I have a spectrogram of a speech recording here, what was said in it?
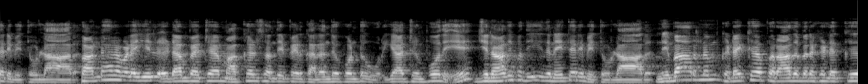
தெரிவித்துள்ளார். பண்டாரவளையில் இடம்பெற்ற மக்கள் சந்திப்பில் கலந்து கொண்டு உரையாற்றும் போதே ஜனாதிபதி இதனை தெரிவித்துள்ளார். நிவாரணம் கிடைக்க பெறாதவர்களுக்கு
